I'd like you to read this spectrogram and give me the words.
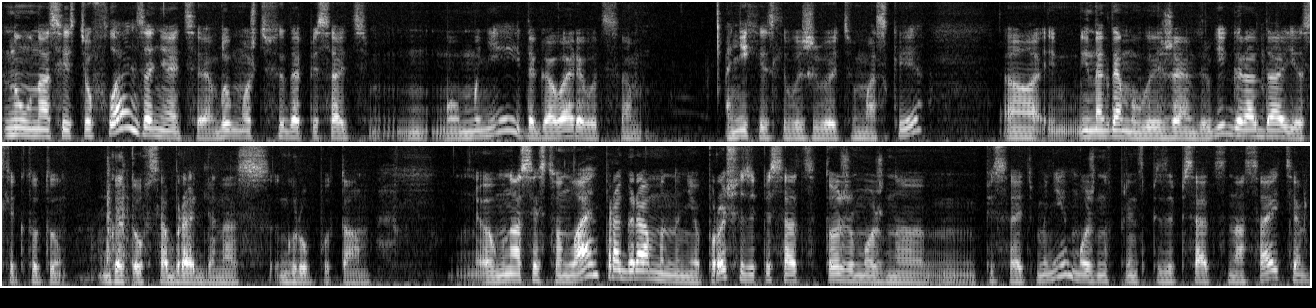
ну, у нас есть офлайн занятия. Вы можете всегда писать мне и договариваться о них, если вы живете в Москве. А, иногда мы выезжаем в другие города, если кто-то готов собрать для нас группу там. У нас есть онлайн-программа, на нее проще записаться. Тоже можно писать мне, можно, в принципе, записаться на сайте.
